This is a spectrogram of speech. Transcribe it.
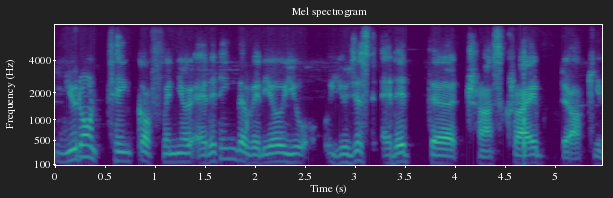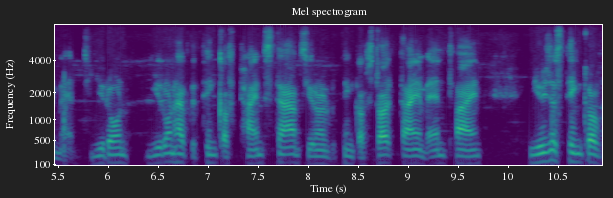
you don't think of when you're editing the video you you just edit the transcribed document you don't you don't have to think of timestamps you don't have to think of start time end time you just think of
